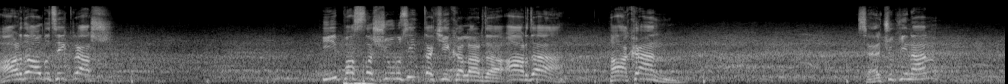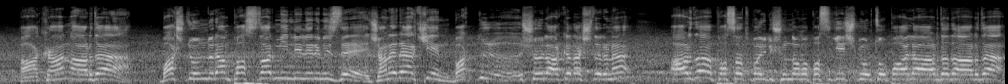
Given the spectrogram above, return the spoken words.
Arda aldı tekrar. İyi paslaşıyoruz ilk dakikalarda. Arda. Hakan. Selçuk İnan. Hakan Arda. Baş döndüren paslar millilerimizde. Caner Erkin baktı şöyle arkadaşlarına. Arda pas atmayı düşündü ama pası geçmiyor. Top hala Arda'da Arda.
